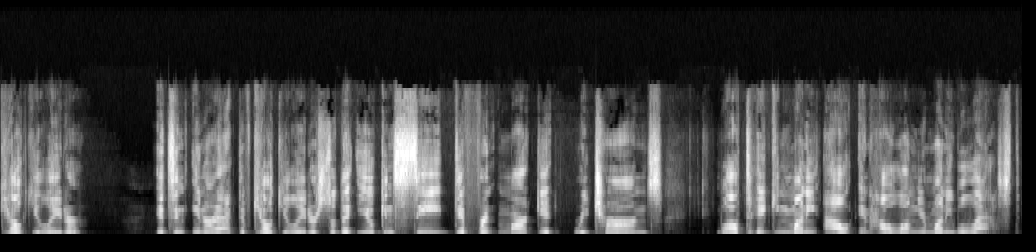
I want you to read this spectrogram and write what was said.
calculator. It's an interactive calculator so that you can see different market returns while taking money out and how long your money will last.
